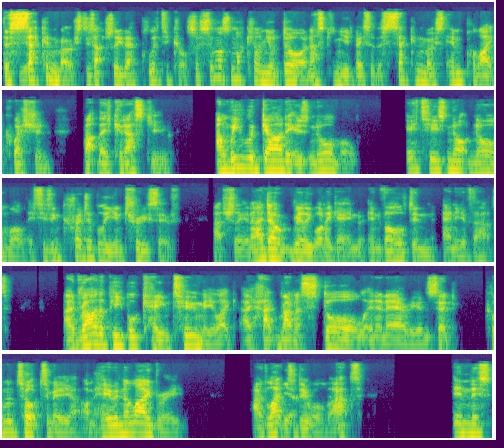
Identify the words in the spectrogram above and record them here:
The yeah. second most is actually their political. So someone's knocking on your door and asking you basically the second most impolite question that they could ask you. And we regard it as normal. It is not normal. It is incredibly intrusive, actually. And I don't really want to get in, involved in any of that. I'd rather people came to me, like I had ran a stall in an area and said, come and talk to me. I'm here in the library. I'd like yeah. to do all that. In this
